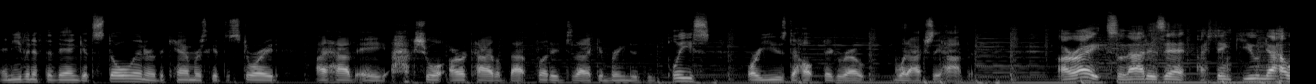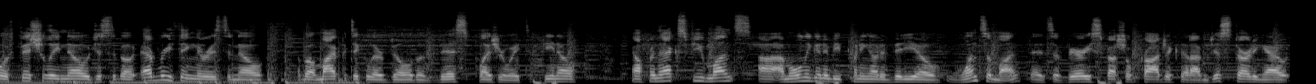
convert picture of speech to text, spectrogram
and even if the van gets stolen or the cameras get destroyed, I have a actual archive of that footage that I can bring to the police or use to help figure out what actually happened. All right, so that is it. I think you now officially know just about everything there is to know about my particular build of this Pleasureway Tofino. Now for the next few months, uh, I'm only going to be putting out a video once a month. It's a very special project that I'm just starting out.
